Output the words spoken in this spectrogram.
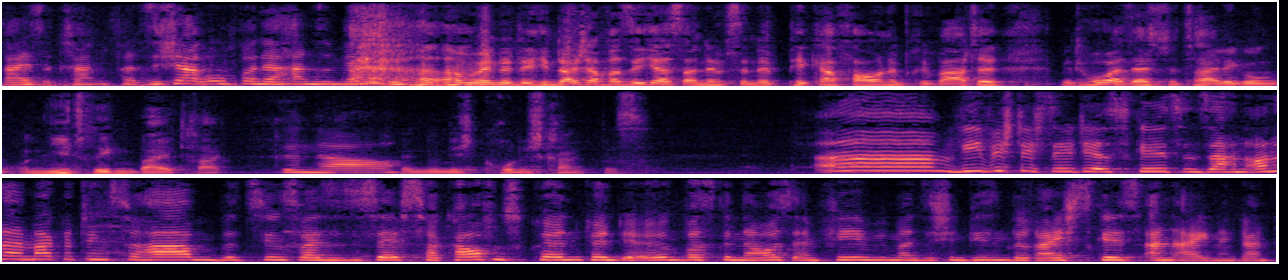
Langzeitauslandsreisekrankenversicherung von der Hansemerkur. Und wenn du dich in Deutschland versicherst, dann nimmst du eine PKV, eine private mit hoher Selbstbeteiligung und niedrigen Beitrag, genau. wenn du nicht chronisch krank bist. Ähm, wie wichtig seht ihr Skills in Sachen Online-Marketing zu haben, beziehungsweise sich selbst verkaufen zu können? Könnt ihr irgendwas Genaues empfehlen, wie man sich in diesem Bereich Skills aneignen kann?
